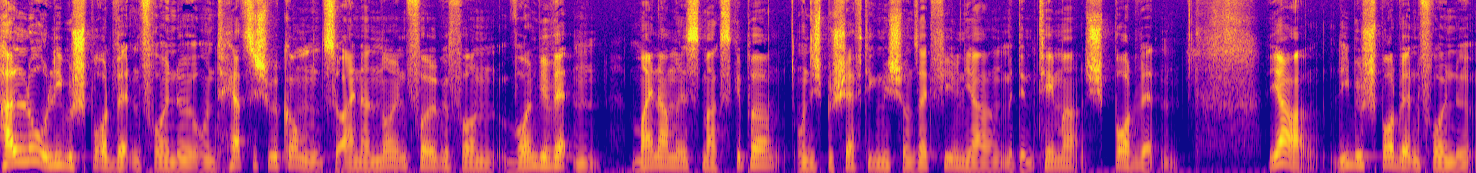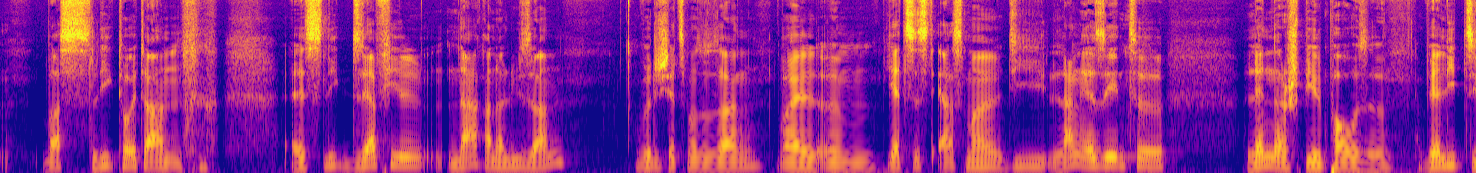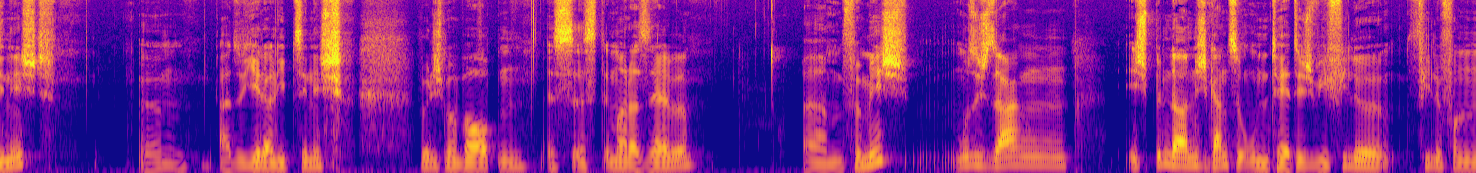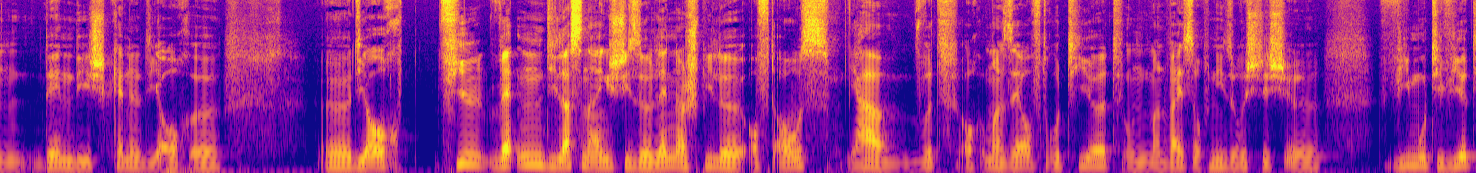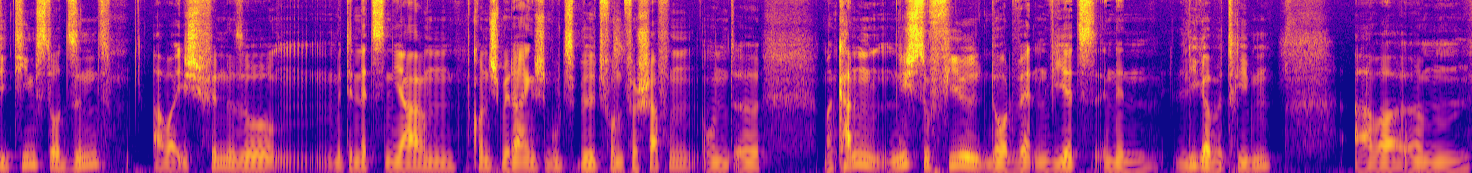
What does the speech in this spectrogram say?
Hallo, liebe Sportwettenfreunde und herzlich willkommen zu einer neuen Folge von Wollen wir wetten? Mein Name ist Marc Skipper und ich beschäftige mich schon seit vielen Jahren mit dem Thema Sportwetten. Ja, liebe Sportwettenfreunde, was liegt heute an? Es liegt sehr viel Nachanalyse an, würde ich jetzt mal so sagen, weil ähm, jetzt ist erstmal die lang ersehnte Länderspielpause. Wer liebt sie nicht? Ähm, also jeder liebt sie nicht, würde ich mal behaupten. Es ist immer dasselbe. Ähm, für mich muss ich sagen, ich bin da nicht ganz so untätig wie viele, viele von denen, die ich kenne, die auch, äh, äh, die auch viel wetten, die lassen eigentlich diese Länderspiele oft aus. Ja, wird auch immer sehr oft rotiert und man weiß auch nie so richtig, äh, wie motiviert die Teams dort sind. Aber ich finde, so mit den letzten Jahren konnte ich mir da eigentlich ein gutes Bild von verschaffen und äh, man kann nicht so viel dort wetten wie jetzt in den Ligabetrieben. Aber ähm,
